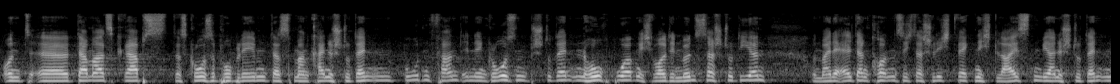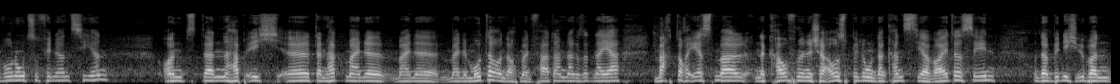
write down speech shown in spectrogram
Und äh, damals gab es das große Problem, dass man keine Studentenbuden fand in den großen Studentenhochburgen. Ich wollte in Münster studieren und meine Eltern konnten sich das schlichtweg nicht leisten, mir eine Studentenwohnung zu finanzieren. Und dann habe ich, äh, dann hat meine, meine, meine Mutter und auch mein Vater haben dann gesagt, naja, mach doch erstmal eine kaufmännische Ausbildung dann kannst du ja weitersehen. Und dann bin ich über einen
